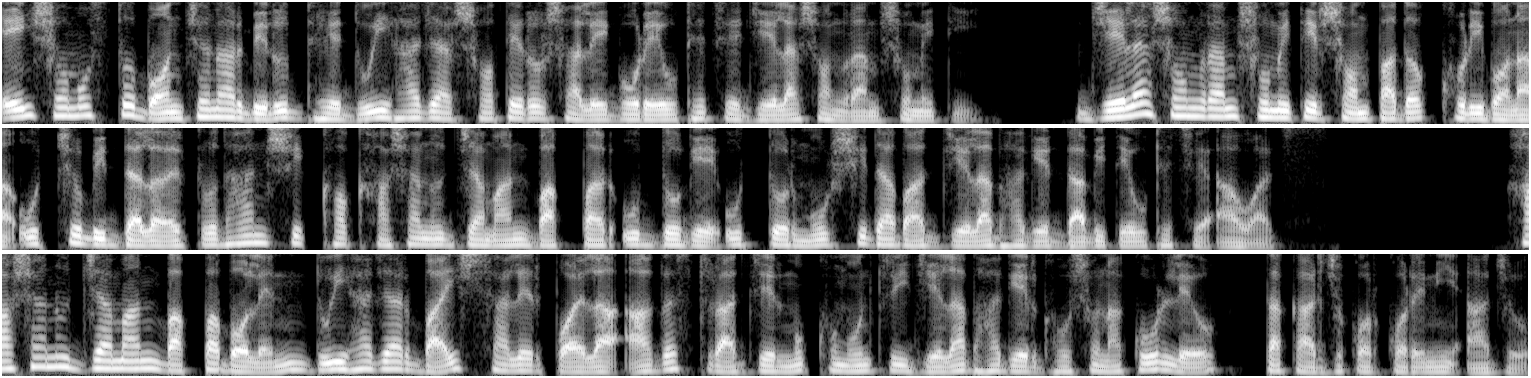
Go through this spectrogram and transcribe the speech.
এই সমস্ত বঞ্চনার বিরুদ্ধে দুই হাজার সতেরো সালে গড়ে উঠেছে জেলা সংগ্রাম সমিতি। জেলা সংগ্রাম সমিতির সম্পাদক খরিবনা উচ্চ বিদ্যালয়ের প্রধান শিক্ষক হাসানুজ্জামান বাপ্পার উদ্যোগে উত্তর মুর্শিদাবাদ জেলাভাগের দাবিতে উঠেছে আওয়াজ হাসানুজ্জামান বাপ্পা বলেন, দুই হাজার বাইশ সালের পয়লা আগস্ট রাজ্যের মুখ্যমন্ত্রী জেলাভাগের ঘোষণা করলেও তা কার্যকর করেনি আজও।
